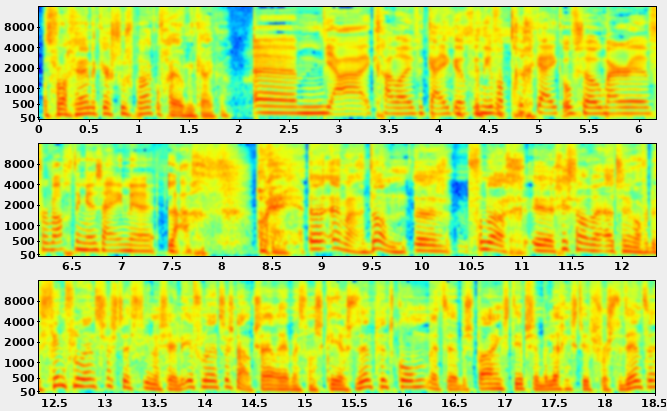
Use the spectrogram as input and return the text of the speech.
Wat verwacht jij in de kersttoespraak? Of ga je ook niet kijken? Ehm, ja, ik ga wel even kijken. Of in ieder geval terugkijken of zo. Maar eh, verwachtingen zijn eh, laag. Oké, eh, Emma, dan. vandaag, gisteren hadden wij een uitzending over de finfluencers, de financiële influencers. Nou, ik zei al, jij bent van skerenstudent.com met besparingstips en beleggingstips voor studenten.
